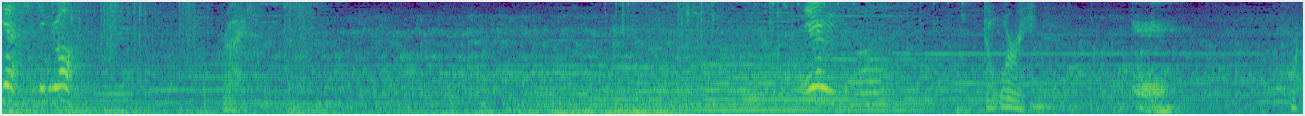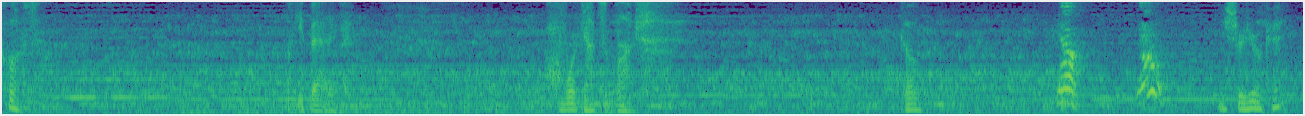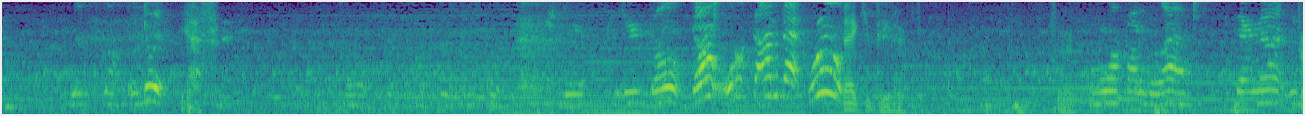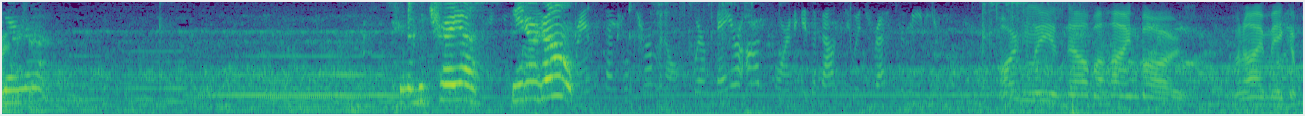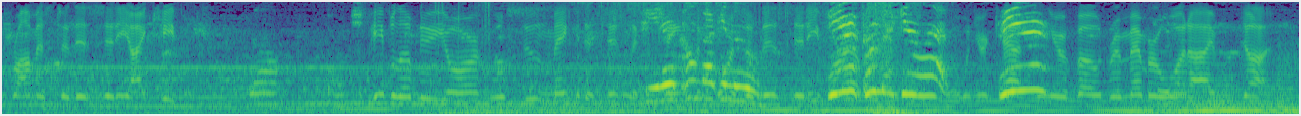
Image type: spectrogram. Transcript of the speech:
Yes, take it off. Close. I'll keep at it. I'll work out some bugs. Go. No. No. You sure you're okay? No, no, don't do it. Yes. Peter, Peter, don't, don't walk out of that room. Thank you, Peter. Don't walk out of the lab. You better not. You better not. He's gonna betray us. Peter, don't. Grand Central Terminal, where Mayor Osborn is about to address the media. Martin Lee is now behind bars. When I make a promise to this city, I keep it. No. People of New York will soon make a decision that Peter, come back in the room. this city Peter, forever. come back in the lab. When you're Peter! casting your vote, remember what I've done.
